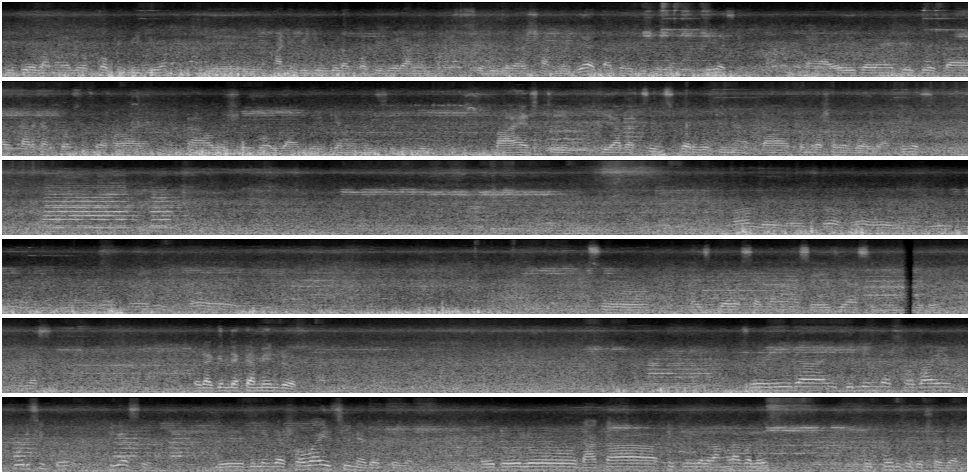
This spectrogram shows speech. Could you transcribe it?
ভিডিও বানাইলো কপি ভিডিও যে ফানি ভিডিওগুলো কপি করে আমি ছবিগুলোর সামনে দিয়ে তারপরে ভিডিও বানাই ঠিক আছে? এই ধরনের ভিডিও কার পছন্দ হয়, তা অবশ্যই বলবা যে কেমন হয়েছে বা হ্যাশট্যাগ কি আবার চেঞ্জ করব কি না তা তোমরা সবাই বলবা, ঠিক আছে? ভালোবাসা হয় যদি সো আজকে অবস্থা কেমন আছে, এই যে আছে মেন রোডে ঠিক আছে? এটা কিন্তু একটা মেন রোড তো এইটা এই বিল্ডিংটা সবাই পরিচিত, ঠিক আছে? যে বিল্ডিংটা সবাই চিনে ধরতে গেলে। এটা হলো ঢাকা টেকনিক্যাল বাংলা কলেজ খুব পরিচিত সবার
